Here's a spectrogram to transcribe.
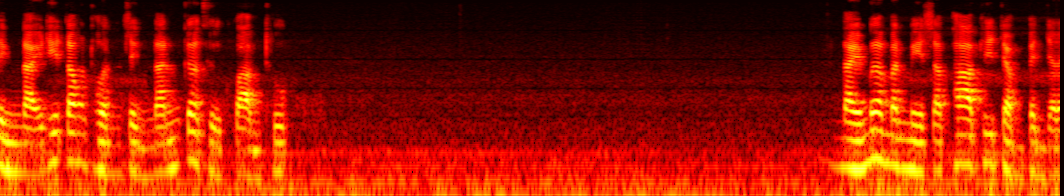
สิ่งไหนที่ต้องทนสิ่งนั้นก็คือความทุกข์ ในเมื่อมันมีสภาพที่จำเป็นจะ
